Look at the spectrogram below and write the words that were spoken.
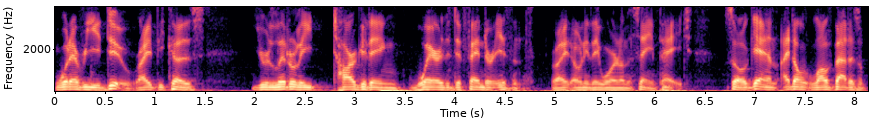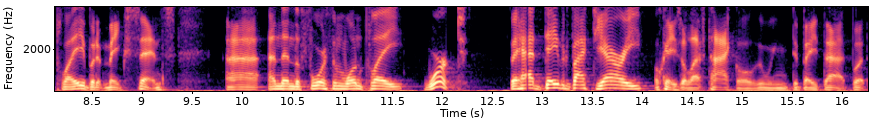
whatever you do, right? Because you're literally targeting where the defender isn't, right? Only they weren't on the same page. So again, I don't love that as a play, but it makes sense. Uh, and then the fourth and one play worked. They had David Bakhtiari. Okay, he's a left tackle. We can debate that, but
